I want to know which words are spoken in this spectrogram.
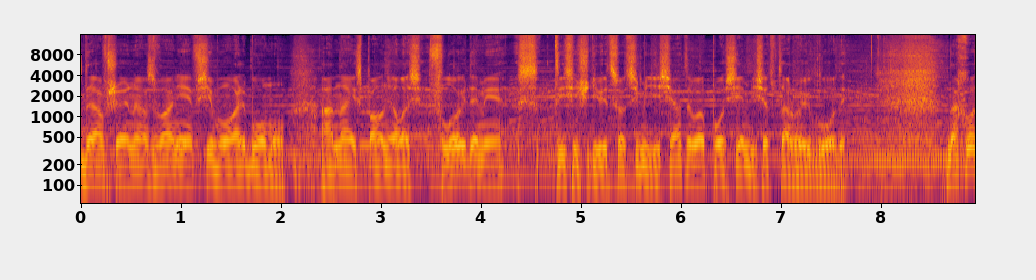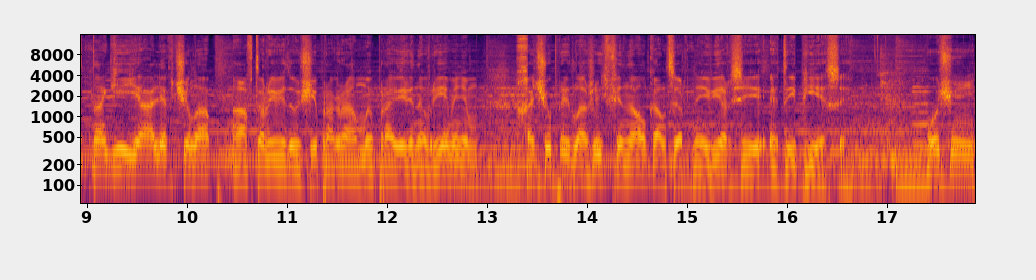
давшая название всему альбому. Она исполнялась Флойдами с 1970 по 1972 годы. На ход ноги я, Олег Челап, автор и ведущий программы «Проверено временем», хочу предложить финал концертной версии этой пьесы. Очень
